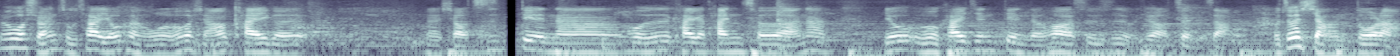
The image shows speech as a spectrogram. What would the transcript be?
如果我喜欢煮菜，有可能我会想要开一个呃小吃店啊，或者是开个摊车啊。那有我开一间店的话，是不是我就要有证照？我就会想很多啦。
